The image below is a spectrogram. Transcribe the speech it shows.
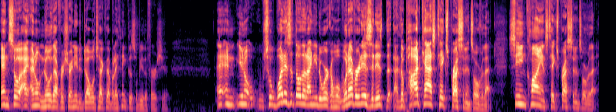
And so I, I don't know that for sure. I need to double check that, but I think this will be the first year. And, and, you know, so what is it though that I need to work on? Well, whatever it is, it is the, the podcast takes precedence over that. Seeing clients takes precedence over that.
